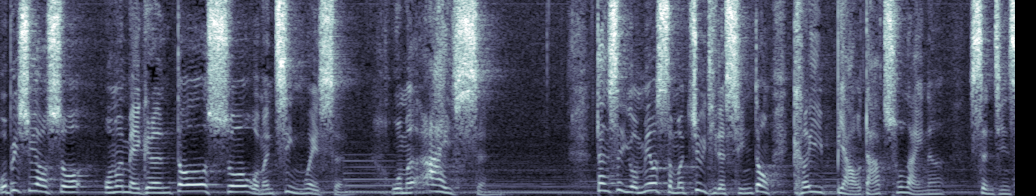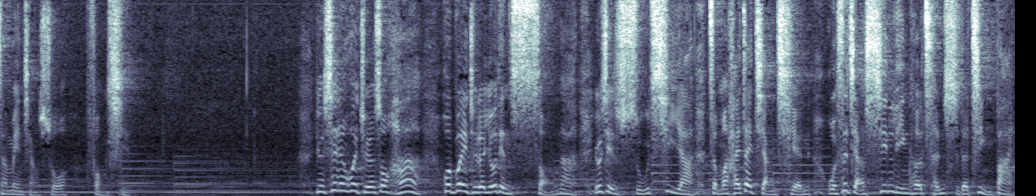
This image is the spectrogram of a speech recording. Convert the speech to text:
我必须要说，我们每个人都说我们敬畏神，我们爱神，但是有没有什么具体的行动可以表达出来呢？圣经上面讲说奉献。有些人会觉得说：“哈，会不会觉得有点怂啊，有点俗气呀？怎么还在讲钱？我是讲心灵和诚实的敬拜。”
